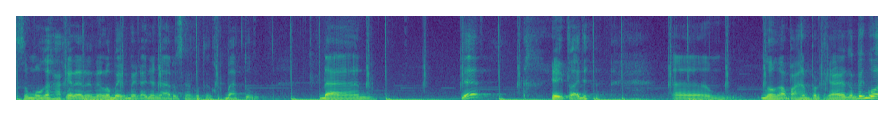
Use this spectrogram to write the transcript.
semoga kakek dan nenek lo baik-baik aja nggak harus ngangkut-ngangkut batu dan ya ya itu aja. Um, gue nggak paham pertikaian tapi gue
